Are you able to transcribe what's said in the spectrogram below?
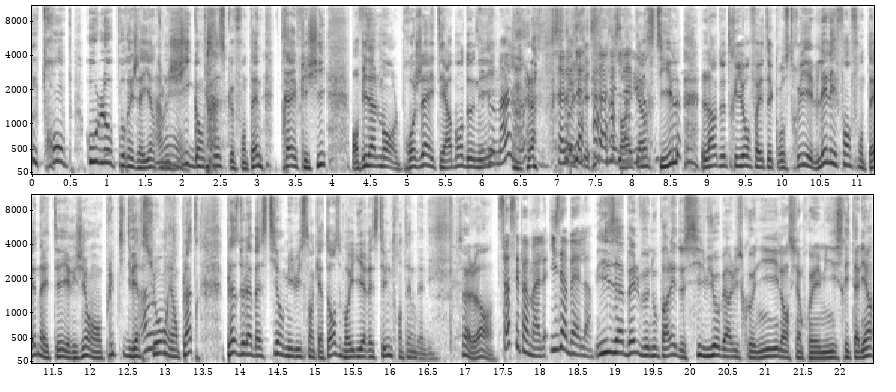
une trompe où l'eau pourrait jaillir Ah d'une gigantesque fontaine, très réfléchie. Bon, finalement, le projet a été abandonné. C'est dommage, hein. Voilà. Ça avait la- ça avait Ça été un style. L'arc de triomphe a été construit et l'éléphant fontaine a été érigé en plus petite version Ah et en plâtre. Place de la Bastille en 1814. Bon, il y est resté une trentaine d'années. Ça alors Ça, c'est pas mal. Isabelle. Isabelle veut nous parler de Silvio Berlusconi, l'ancien Premier ministre italien,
